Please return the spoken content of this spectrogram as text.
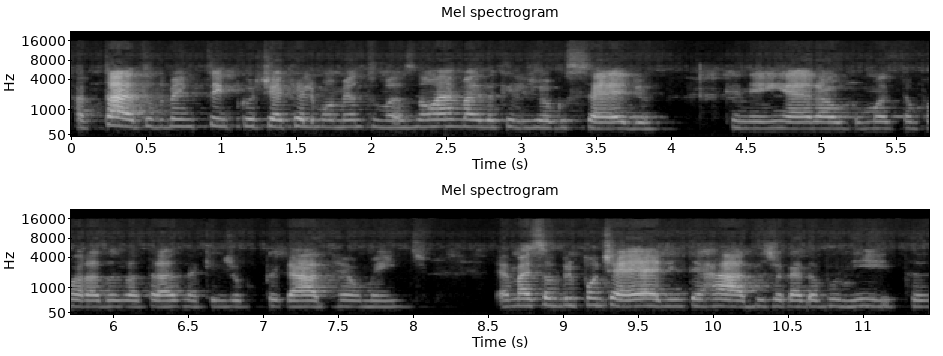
Ah, tá, tudo bem que tem que curtir aquele momento, mas não é mais aquele jogo sério, que nem era algumas temporadas atrás, naquele né, jogo pegado, realmente. É mais sobre ponte aérea, enterrada, jogada bonita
